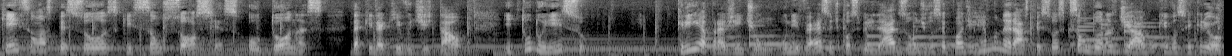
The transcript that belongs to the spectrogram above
quem são as pessoas que são sócias ou donas daquele arquivo digital. E tudo isso cria para a gente um universo de possibilidades onde você pode remunerar as pessoas que são donas de algo que você criou.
